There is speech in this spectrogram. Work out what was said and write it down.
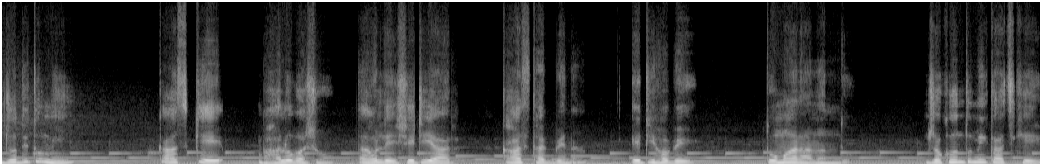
যদি তুমি কাজকে ভালোবাসো, তাহলে সেটি আর কাজ থাকবে না। এটি হবে তোমার আনন্দ। যখন তুমি কাজকে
